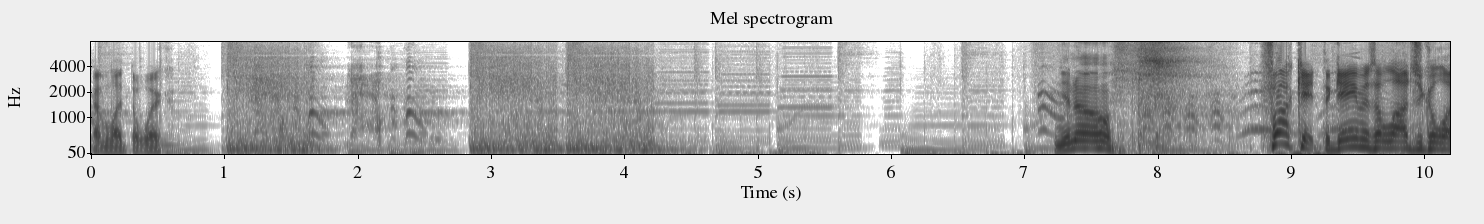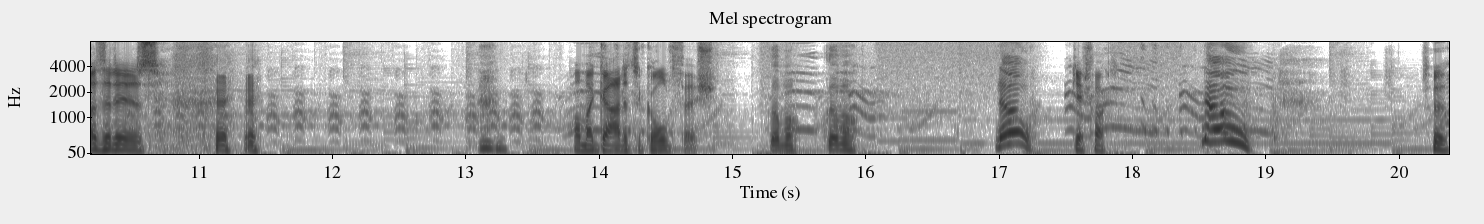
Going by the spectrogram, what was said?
Gotta light the wick. You know, Fuck it! The game is illogical as it is. oh my god, it's a goldfish. Glowbo, Glowbo. No! Get fucked. No!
